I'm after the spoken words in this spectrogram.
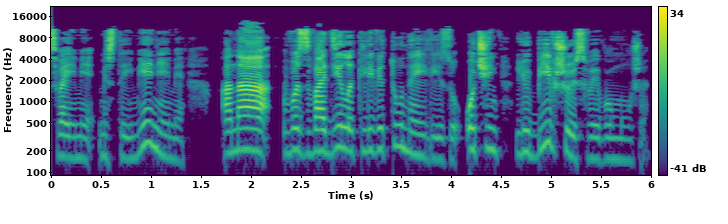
Своими местоимениями она возводила клевету на Элизу, очень любившую своего мужа.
